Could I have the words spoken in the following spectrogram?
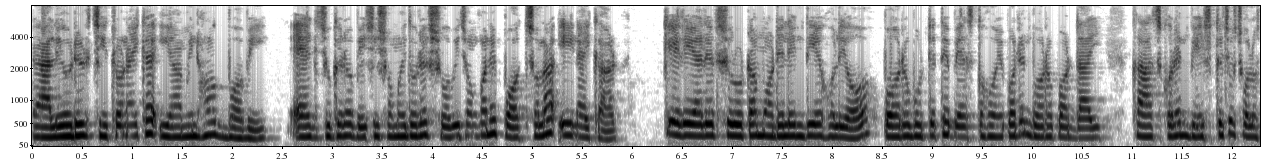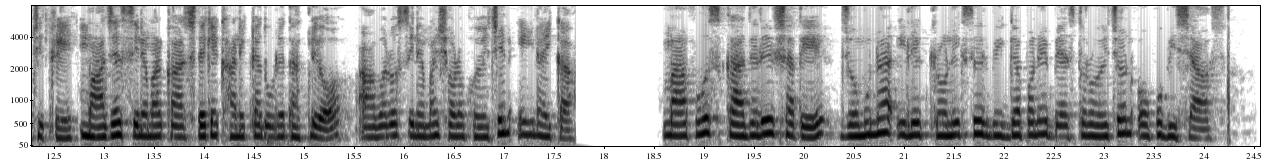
টলিউডের চিত্রনায়িকা ইয়ামিন হক ববি। এক যুগেরও বেশি সময় ধরে ছবি অঙ্কনে পথ চলা এই নায়িকার। কেরিয়ারের শুরুটা মডেলিং দিয়ে হলেও পরবর্তীতে ব্যস্ত হয়ে পড়েন বড় পর্দায়। কাজ করেন বেশ কিছু চলচ্চিত্রে। মাঝে সিনেমার কাজ থেকে খানিকটা দূরে থাকলেও আবারও সিনেমায় সরব হয়েছেন এই নায়িকা। মাহফুজ কাদেরের সাথে যমুনা ইলেকট্রনিক্সের বিজ্ঞাপনে ব্যস্ত রয়েছেন অপু বিশ্বাস।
